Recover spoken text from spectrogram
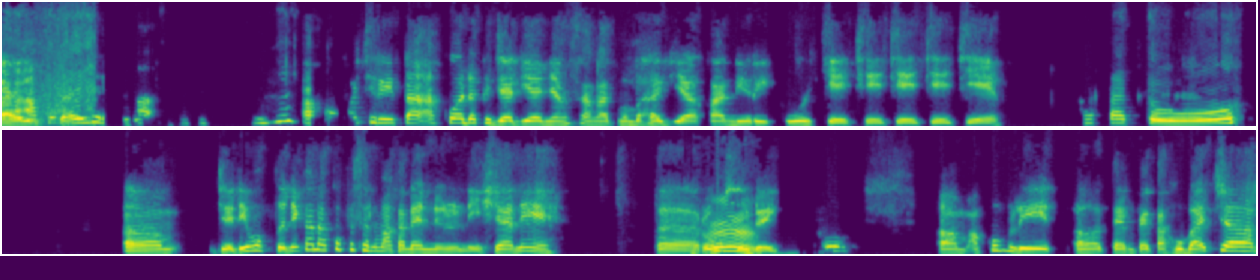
Eh, baik, aku mau baik. cerita, aku mau cerita, aku ada kejadian yang sangat membahagiakan diriku. C, C, C, C, C. Apa tuh? Em, jadi waktu ini kan aku pesan makanan Indonesia nih. Terus Mm-mm. udah gitu, em, aku beli eh, tempe tahu bacem.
